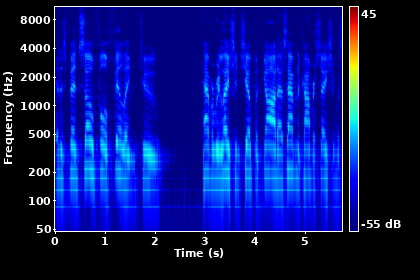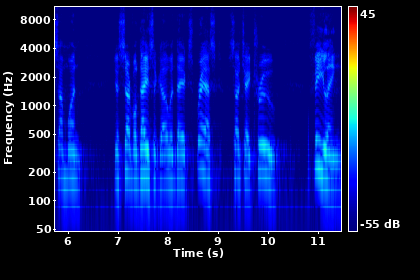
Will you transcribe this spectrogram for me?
it has been so fulfilling to have a relationship with God. I was having a conversation with someone just several days ago, and they expressed such a true feeling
